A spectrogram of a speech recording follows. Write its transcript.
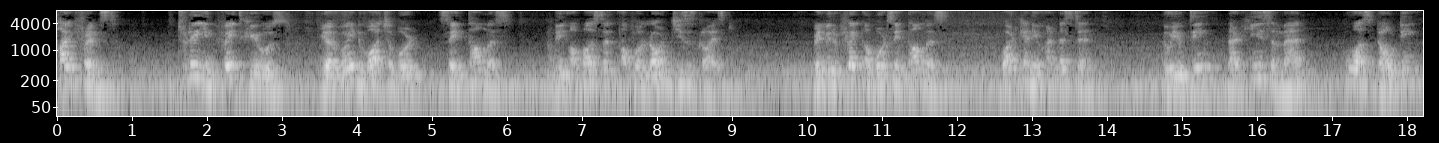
Hi friends, today in Faith Heroes we are going to watch about Saint Thomas, the apostle of our Lord Jesus Christ. When we reflect about Saint Thomas, what can you understand? Do you think that he is a man who was doubting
